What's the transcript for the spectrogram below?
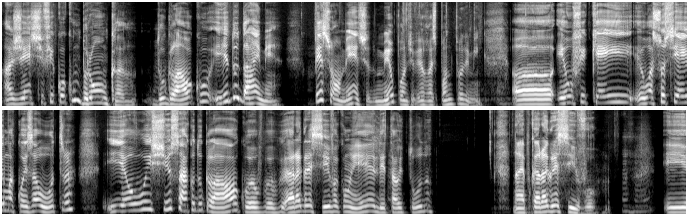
a gente ficou com bronca do Glauco e do Daime pessoalmente, do meu ponto de vista, eu respondo por mim. Uh, eu fiquei, eu associei uma coisa a outra e eu enchi o saco do Glauco, eu, eu era agressiva com ele e tal e tudo. Na época era agressivo. Uhum. E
